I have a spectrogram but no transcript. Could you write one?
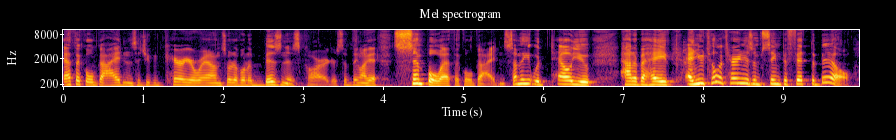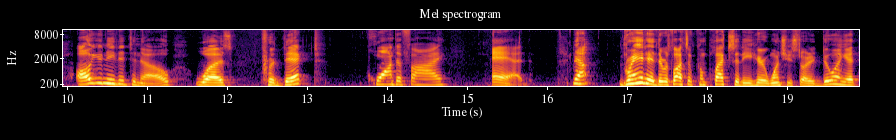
ethical guidance that you could carry around sort of on a business card or something like that. Simple ethical guidance, something that would tell you how to behave. And utilitarianism seemed to fit the bill. All you needed to know was predict, quantify, add. Now, Granted, there was lots of complexity here once you started doing it,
